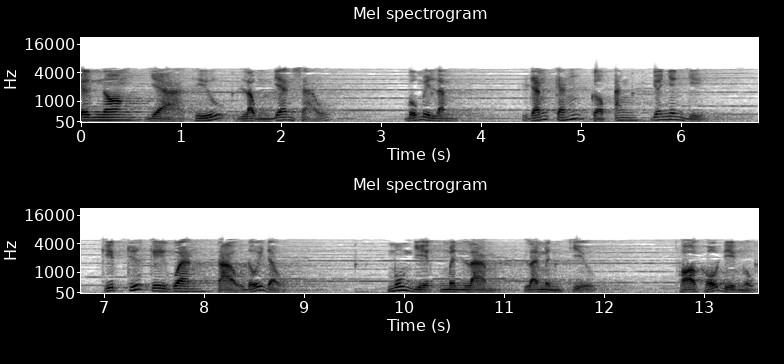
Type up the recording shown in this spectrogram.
Cân non già thiếu lòng gian xảo. 45. Rắn cắn cọp ăn do nhân gì? Kiếp trước cây quan tạo đối đầu. muôn việc mình làm lại mình chịu. Thọ khổ địa ngục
